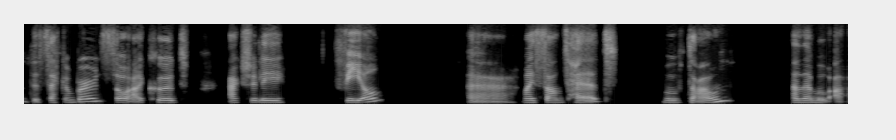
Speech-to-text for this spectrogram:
the second birth, so I could actually feel uh, my son's head move down and then move up.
